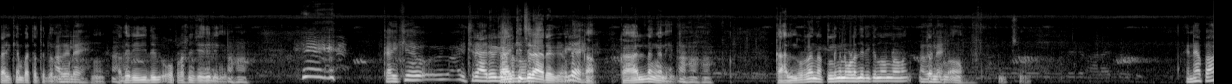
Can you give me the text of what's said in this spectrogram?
കഴിക്കാൻ പറ്റത്തില്ല. അതേ രീതി ഓപ്പറേഷൻ ചെയ്തില്ലെങ്കിൽ. കൈക്ക് ഇച്ചിരി ആരോഗ്യം ഇച്ചിരി കാലിന് അങ്ങനെ കാലിന് പറഞ്ഞാൽ നട്ടലിങ്ങനെ വളഞ്ഞിരിക്കുന്നതുകൊണ്ടാണ് എന്നാപ്പാ?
